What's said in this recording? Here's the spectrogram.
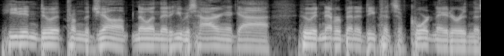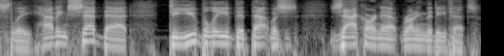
he didn't do it from the jump, knowing that he was hiring a guy who had never been a defensive coordinator in this league. Having said that, do you believe that that was Zach Arnett running the defense?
